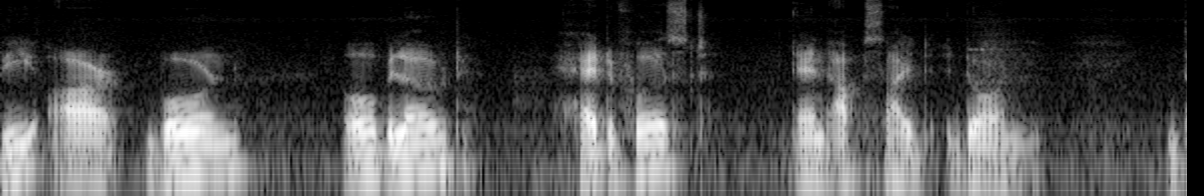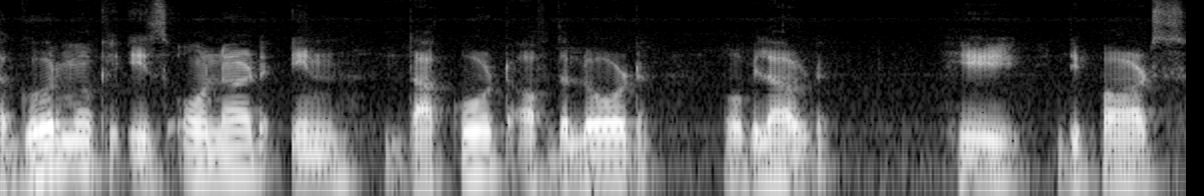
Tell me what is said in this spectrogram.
we are born, O beloved, head first and upside down. The Gurmukh is honored in the court of the Lord, O beloved. He departs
